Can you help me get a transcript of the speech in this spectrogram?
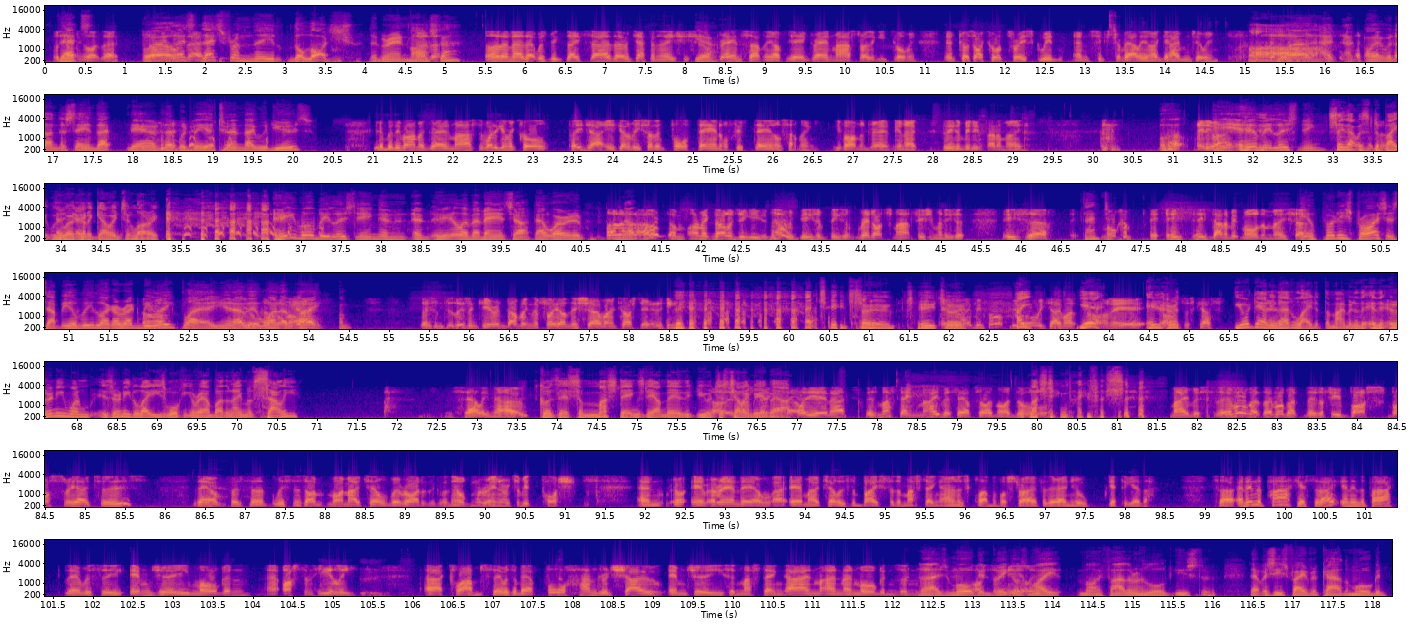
Or That's- something like that. Well, like that's that. that's from the the lodge, the Grand Master. I don't know. That was big. They uh, they were Japanese. She said Yeah. Grand something. Off. Yeah, grandmaster. I think he called me because I caught three squid and six trevally, and I gave them to him. Well, I, I, I would understand that. Yeah, that would be a term they would use. Yeah, but if I'm a grandmaster, what are you going to call PJ? He's got to be sort of fourth Dan or fifth Dan or something. If I'm a Grand, you know, because he's a bit in front of me. Well, Anyway. he- he'll be listening. See, that was a debate we weren't going to go into, Laurie. he will be listening, and, and he'll have an answer. Don't worry. Oh no, No- no, I, I'm, I'm acknowledging he's no, he's a he's a red hot smart fisherman. He's a he's uh, Don't- more com- he's he's done a bit more than me. So He'll put his prices up. He'll be like a rugby Oh. league player. You know, He'll he'll want. Hey, I'm, Listen, listen, Kieran. Doubling the fee on this show won't cost you anything. too true, too true. anyway, before, before Hey, we came on, yeah, on air, is- I was discuss. You're down in Adelaide at the moment. Are there, are there anyone? Is there any ladies walking around by the name of Sally? Sally, no. Because there's some Mustangs down there that you were No, just telling me about. Sally, yeah, no. There's Mustang Mavis outside my door. Mustang Mavis. Mavis. They've all got. They've all got. There's a few Boss Boss 302s. Now, for, for listeners, I'm, my motel. We're right at the Glenelg Marina. It's a bit posh, and uh, around our uh, our motel is the base for the Mustang Owners Club of Australia for their annual get together. So, and in the park yesterday, and in the park there was the MG Morgan uh, Austin Healey uh, clubs. There was about 400 show MGs and Mustang uh, and, and, and Morgans and uh, those Morgan Austin vehicles. Healey. My my father-in-law used to. That was his favourite car, the Morgan.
